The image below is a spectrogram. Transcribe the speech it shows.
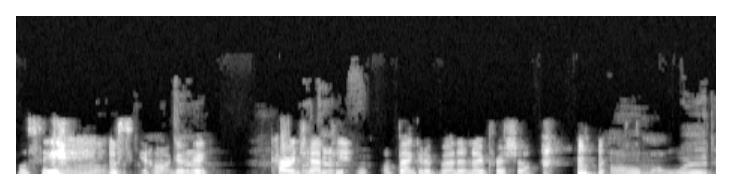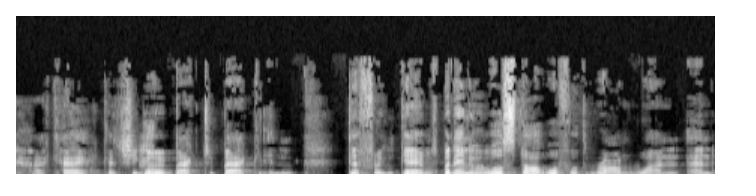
we'll see. Right. we'll see how okay. I go. Current okay. champion of Bank It or Burn It, no pressure. oh my word! Okay, can she go back to back in different games. But anyway, we'll start off with round one. And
